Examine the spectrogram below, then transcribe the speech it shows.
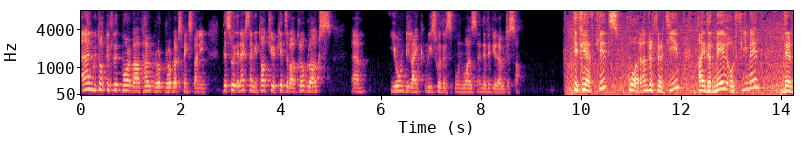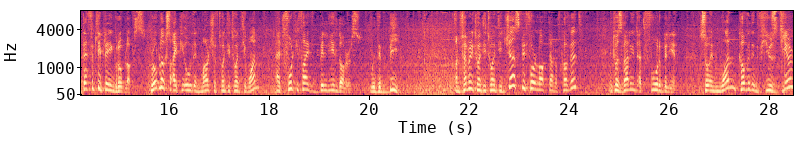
and we talked a little bit more about how Roblox makes money. This way, the next time you talk to your kids about Roblox, um, you won't be like Reese Witherspoon was in the video that we just saw. If you have kids who are under 13, either male or female, they're definitely playing Roblox. Roblox IPO'd in March of 2021 at $45 billion with a B. On February 2020, just before lockdown of COVID, it was valued at 4 billion. So in one COVID-infused year,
